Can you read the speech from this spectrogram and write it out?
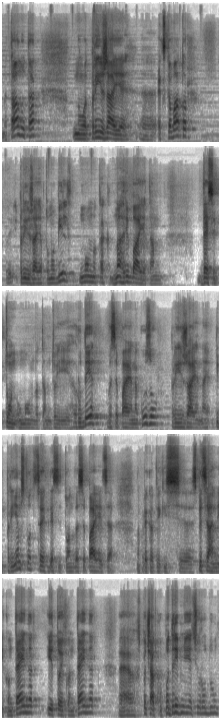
металу. Так? Ну, от, приїжджає е, екскаватор, приїжджає автомобіль, умовно так, нагрібає там 10 тонн умовно там тої руди, висипає на кузов, приїжджає на підприємство, цих 10 тонн висипається, наприклад, в якийсь е, спеціальний контейнер, і той контейнер е, спочатку подрібнює цю руду.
